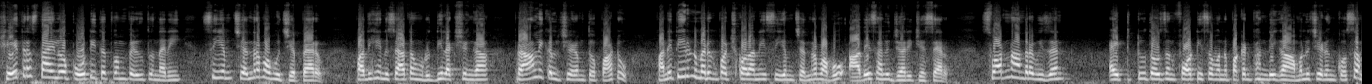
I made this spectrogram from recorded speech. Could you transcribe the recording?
క్షేత్రస్థాయిలో పోటీతత్వం పెరుగుతుందని సీఎం చంద్రబాబు చెప్పారు. పదిహేను శాతం వృద్ధి లక్ష్యంగా ప్రణాళికలు చేయడంతో పాటు పనితీరును మెరుగుపరచుకోవాలని సీఎం చంద్రబాబు ఆదేశాలు జారీ చేశారు. Swarnandhra vision at two thousand forty seven పకడ్బందీగా అమలు చేయడం కోసం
